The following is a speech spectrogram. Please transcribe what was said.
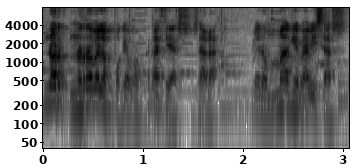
No, no robe los Pokémon. Gracias, Sara. Menos mal que me avisas.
